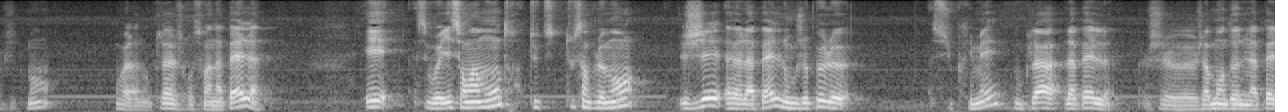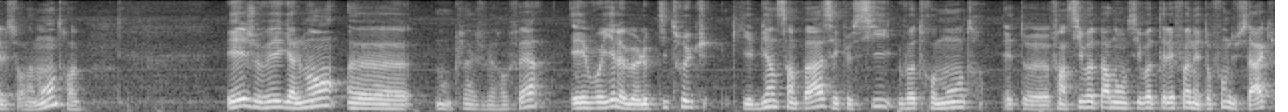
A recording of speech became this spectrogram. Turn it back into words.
Logiquement. Voilà, donc là je reçois un appel. Et vous voyez sur ma montre, tout, simplement, j'ai euh, l'appel, donc je peux le supprimer. Donc là, l'appel, j'abandonne l'appel sur la montre. Et je vais également, euh, donc là je vais refaire. Et vous voyez le, petit truc qui est bien sympa, c'est que si votre montre est, euh, enfin si votre pardon, si votre téléphone est au fond du sac,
